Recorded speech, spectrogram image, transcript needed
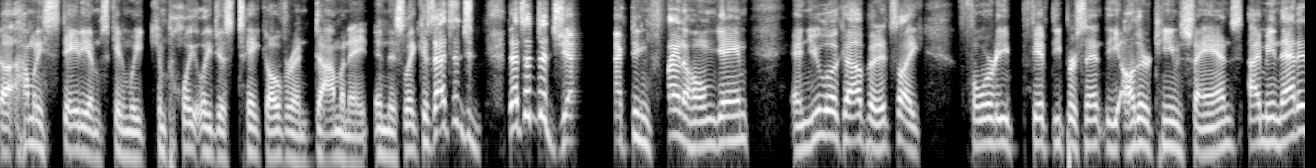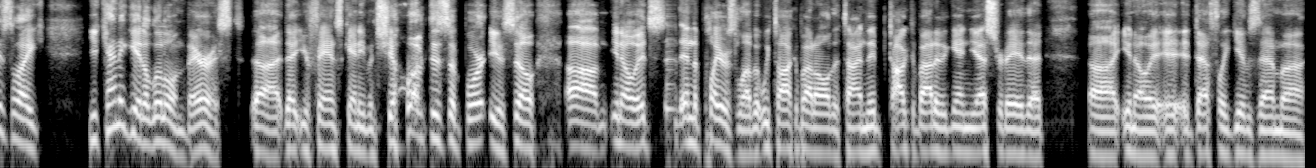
Uh, how many stadiums can we completely just take over and dominate in this league? Because that's a that's a dejecting fine a home game, and you look up and it's like 40, 50 percent the other team's fans. I mean, that is like you kind of get a little embarrassed uh, that your fans can't even show up to support you. So, um, you know, it's and the players love it. We talk about all the time. They talked about it again yesterday that, uh, you know, it, it, definitely gives them a,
